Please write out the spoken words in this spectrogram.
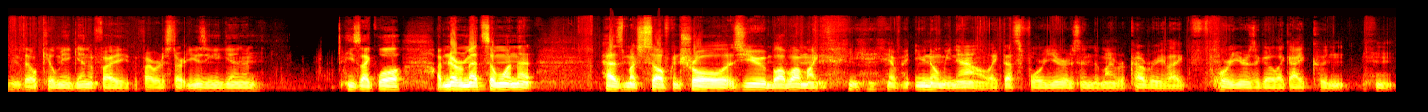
they'll kill me again if I if I were to start using again. And he's like, well, I've never met someone that has much self control as you, blah blah. I'm like, you know me now. Like that's four years into my recovery. Like four years ago, like I couldn't,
